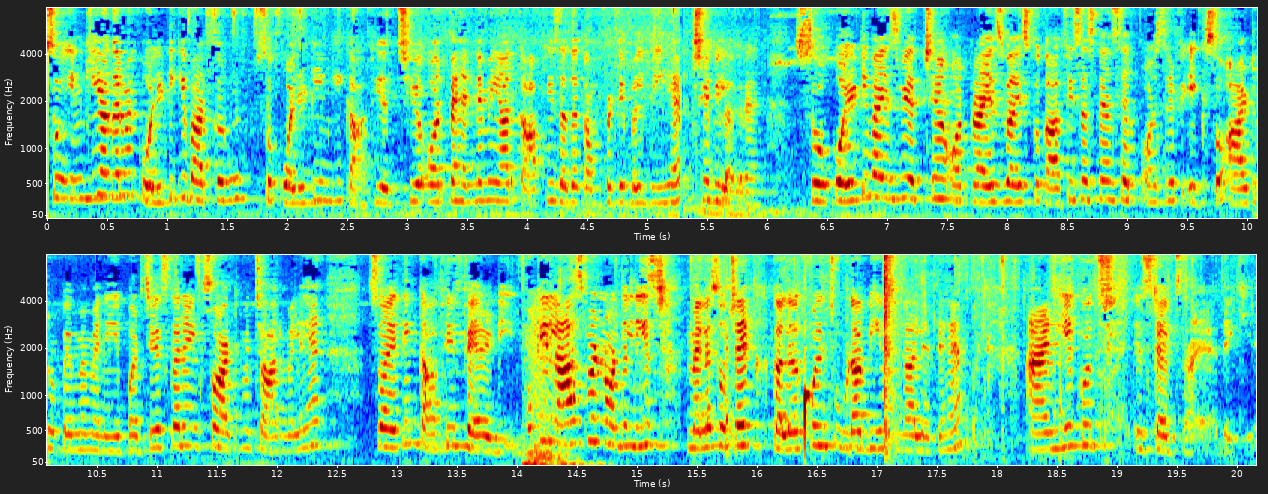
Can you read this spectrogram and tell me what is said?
सो so, इनकी अगर मैं क्वालिटी की बात करूँ सो क्वालिटी इनकी काफ़ी अच्छी है और पहनने में यार काफ़ी ज़्यादा कंफर्टेबल भी है अच्छे भी लग रहे हैं। सो क्वालिटी वाइज भी अच्छे हैं और प्राइस वाइज तो काफ़ी सस्ते हैं सिर्फ़ और सिर्फ़ एक रुपए में मैंने ये परचेज करें एक सौ आठ में चार मिले हैं। सो आई थिंक काफ़ी fair deal okay last but not the least मैंने सोचा एक कलरफुल चूड़ा भी मंगा लेते हैं। एंड ये कुछ इस टाइप से आया है देखिए।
